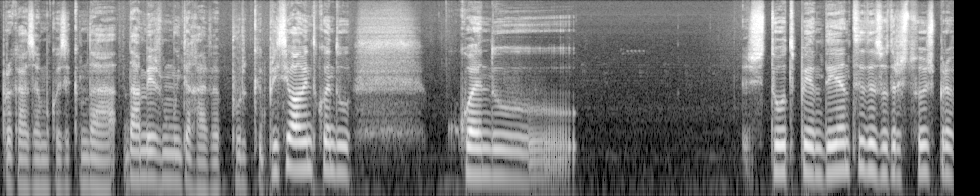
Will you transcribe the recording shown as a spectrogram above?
por acaso, é uma coisa que me dá, dá mesmo muita raiva. Porque, principalmente quando, quando estou dependente das outras pessoas para,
